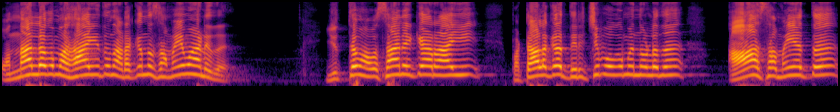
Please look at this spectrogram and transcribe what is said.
ഒന്നാം ലോക മഹായുദ്ധം നടക്കുന്ന സമയമാണിത്. യുദ്ധം അവസാനിക്കാറായി പട്ടാളക്കാർ തിരിച്ചു പോകുമെന്നുള്ളത് ആ സമയത്ത്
